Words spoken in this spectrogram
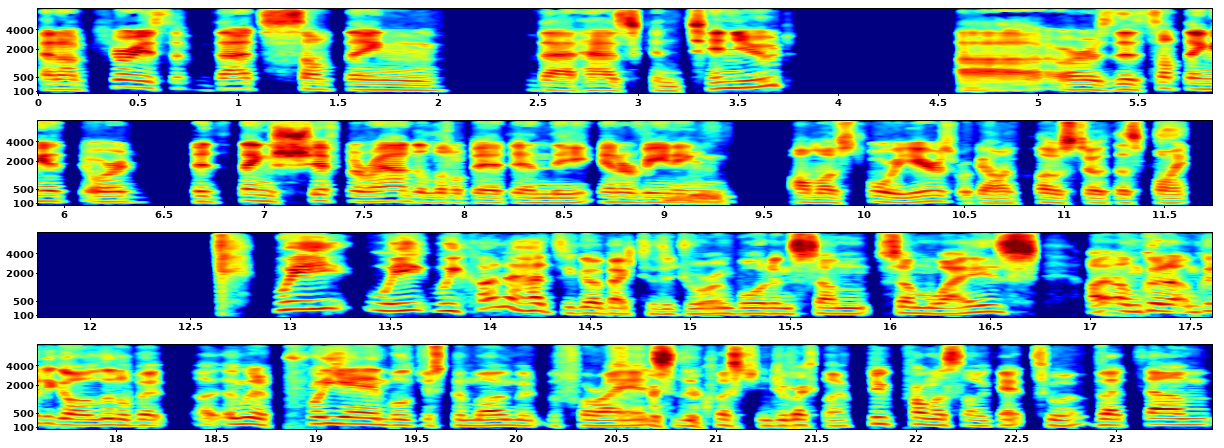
and I'm curious if that's something that has continued, uh, or is it something, it, or did things shift around a little bit in the intervening mm. almost four years we're going close to at this point? We we we kind of had to go back to the drawing board in some some ways. I, am gonna I'm gonna go a little bit. I'm gonna preamble just a moment before I answer the question directly. I do promise I'll get to it. But um,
